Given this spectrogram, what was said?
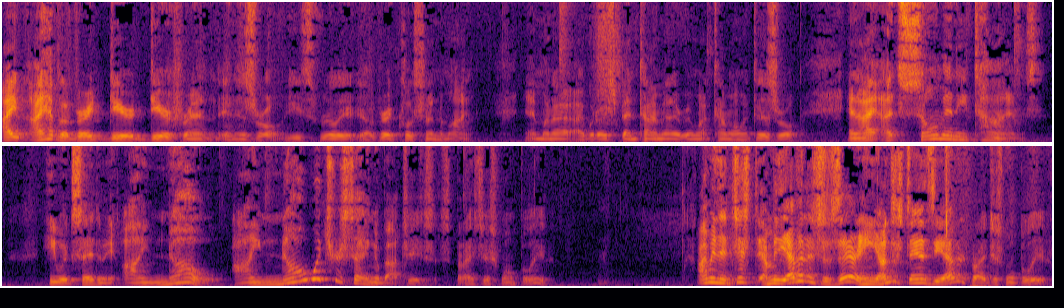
I, I have a very dear, dear friend in Israel. He's really a very close friend of mine. And when I, I would always spend time with every time I went to Israel. And I, I, so many times, he would say to me, I know, I know what you're saying about Jesus, but I just won't believe. I mean, it just, I mean, the evidence is there. He understands the evidence, but I just won't believe.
